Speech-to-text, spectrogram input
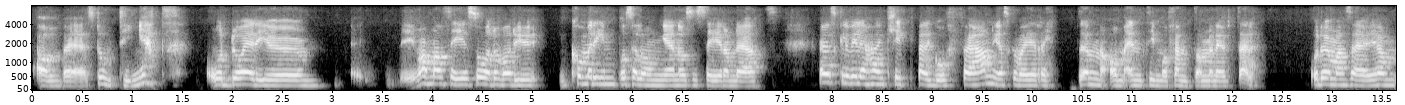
av eh, Stortinget. Och då är det ju, om man säger så, då var det ju, kommer in på salongen och så säger de det att jag skulle vilja ha en klippt färg och jag ska vara i rätten om en timme och 15 minuter. Och då är man såhär, ja,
